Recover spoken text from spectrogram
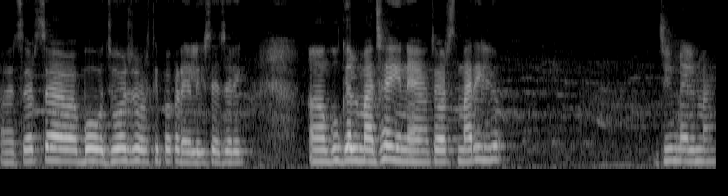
અને ચર્ચા બહુ જોર જોરથી પકડેલી છે. જરીક ગૂગલમાં જઈને ચર્ચ મારી લ્યો. જીમેલમાં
